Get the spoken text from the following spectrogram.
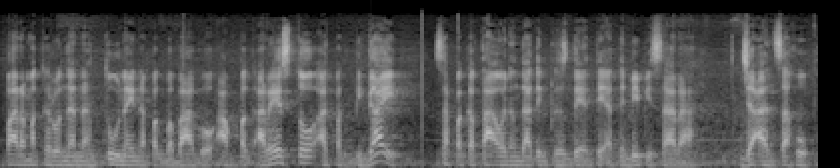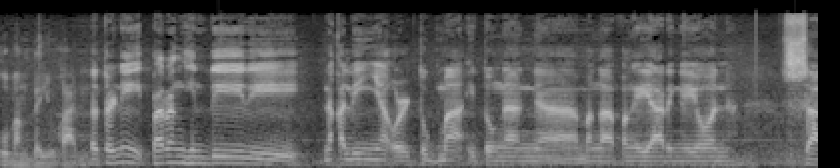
para magkaroon na ng tunay na pagbabago. Ang pag-aresto at pagbigay sa pagkatao ng dating presidente at ni BP Sara dyan sa hukumang dayuhan. Attorney, parang hindi nakalinya or tugma itong ah, mga pangyayari ngayon sa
